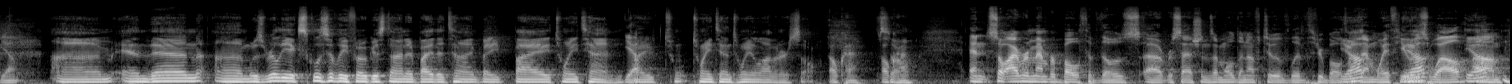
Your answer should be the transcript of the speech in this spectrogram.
Yep. Um, and then um, was really exclusively focused on it by the time by by 2010, Yeah. by tw 2010, 2011 or so. Okay. So- Okay. And so I remember both of those uh, recessions. I'm old enough to have lived through both Yep. of them with you Yep. as well. Yep. Um,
